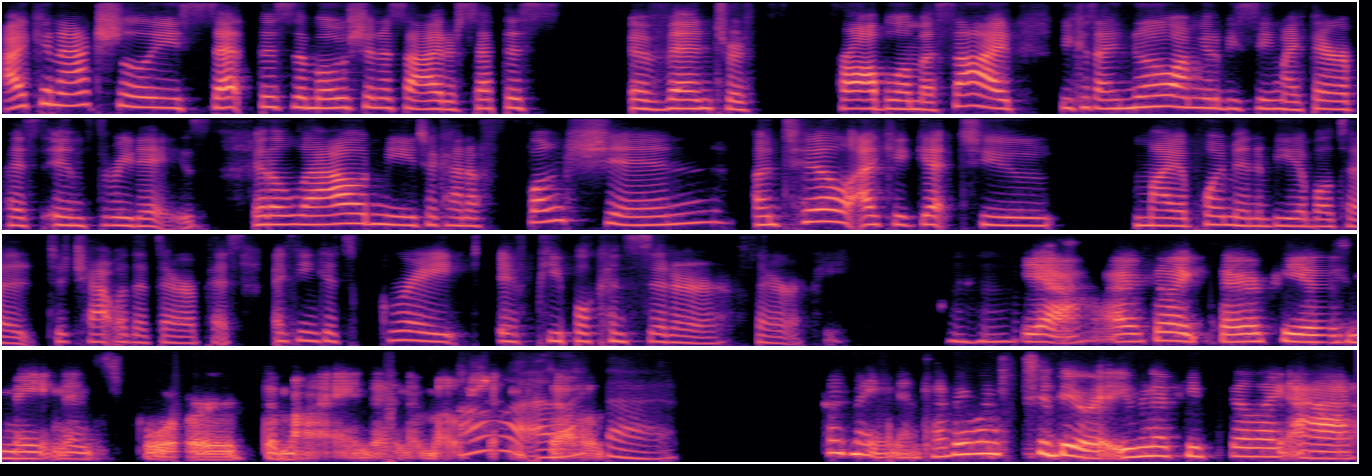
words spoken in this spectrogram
I can actually set this emotion aside or set this event or problem aside because I know I'm going to be seeing my therapist in three days. It allowed me to kind of function until I could get to my appointment and be able to to chat with a therapist. I think it's great if people consider therapy. Mhm. Yeah, I feel like therapy is maintenance for the mind and emotion. Oh, I so like that. good maintenance. Everyone should do it, even if you feel like, ah,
